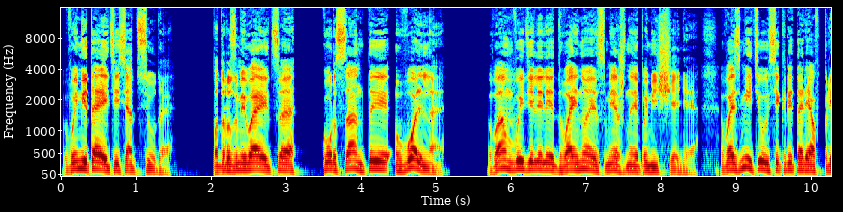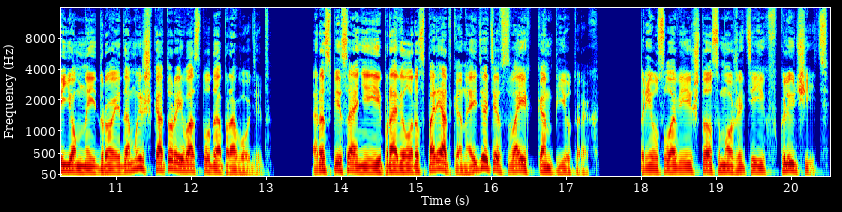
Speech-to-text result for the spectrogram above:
вы метаетесь отсюда. Подразумевается, курсанты вольно. Вам выделили двойное смежное помещение. Возьмите у секретаря в приемной дроида мышь, который вас туда проводит. Расписание и правила распорядка найдете в своих компьютерах при условии, что сможете их включить.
